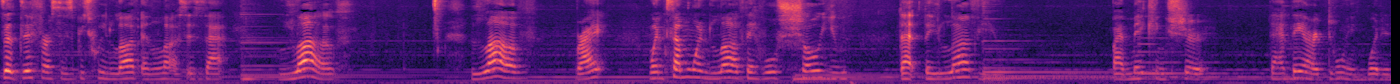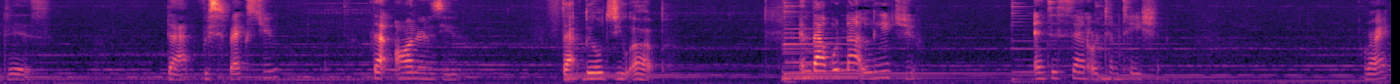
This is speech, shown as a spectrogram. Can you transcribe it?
the differences between love and lust is that love, love, right? When someone loves, they will show you that they love you by making sure that they are doing what it is that respects you, that honors you, that builds you up, and that would not lead you into sin or temptation right?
